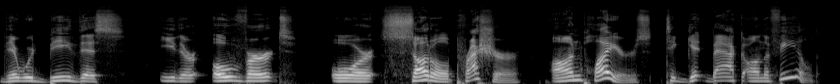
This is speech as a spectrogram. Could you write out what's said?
there would be this either overt or subtle pressure on players to get back on the field.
